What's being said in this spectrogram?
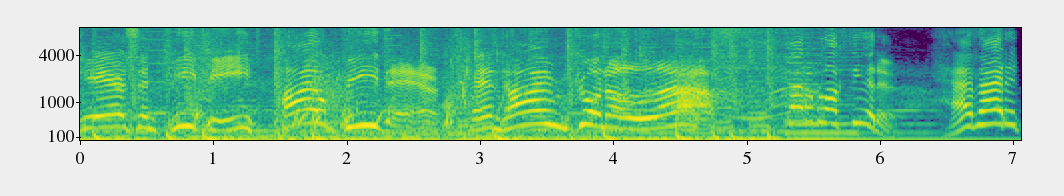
tears and pee-pee, I'll be there. And I'm gonna laugh. Battle Block Theater. Have at it.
